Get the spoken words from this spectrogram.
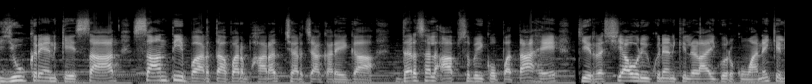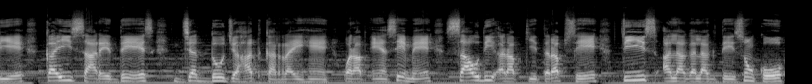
यूक्रेन के साथ शांति वार्ता पर भारत चर्चा करेगा। दरअसल, आप सभी को पता है कि रशिया और यूक्रेन की लड़ाई को रुकवाने के लिए कई सारे देश जद्दोजहद कर रहे हैं और अब ऐसे में सऊदी अरब की तरफ़ से तीस अलग अलग देशों को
